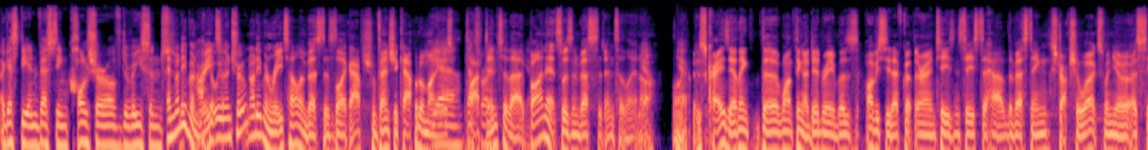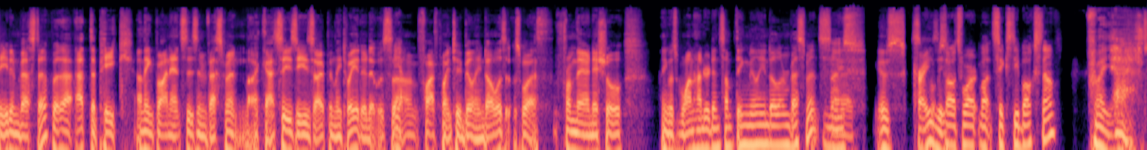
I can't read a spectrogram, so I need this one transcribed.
I guess the investing culture of the recent And not even retail, we went through. not even retail investors, like actual venture capital money Yeah, was piped right. into that. Yeah. Binance was invested into Luna. Yeah. Like, Yeah. It was crazy. I think the one thing I did read was obviously they've got their own T's and C's to how the vesting structure works when you're a seed investor. But at, the peak, I think Binance's investment, like uh, CZ's openly tweeted, it was Yeah. um, $5.2 billion it was worth from their initial, I think it was 100 and something million dollar investment. So Nice. It was crazy. So it's worth what sixty bucks now. Well, yeah.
